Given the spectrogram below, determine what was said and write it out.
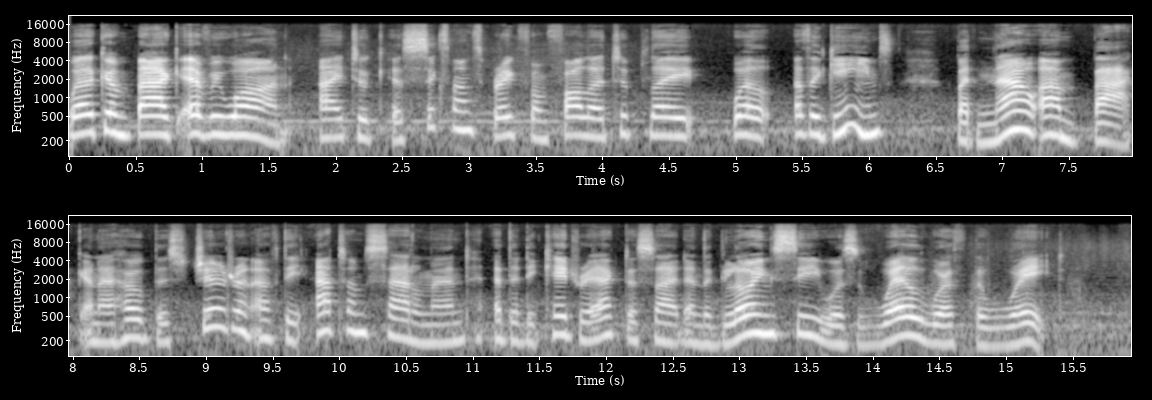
Welcome back everyone! I took a six month break from Fallout to play, well, other games, but now I'm back and I hope this Children of the Atom settlement at the decayed reactor site and the glowing sea was well worth the wait.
